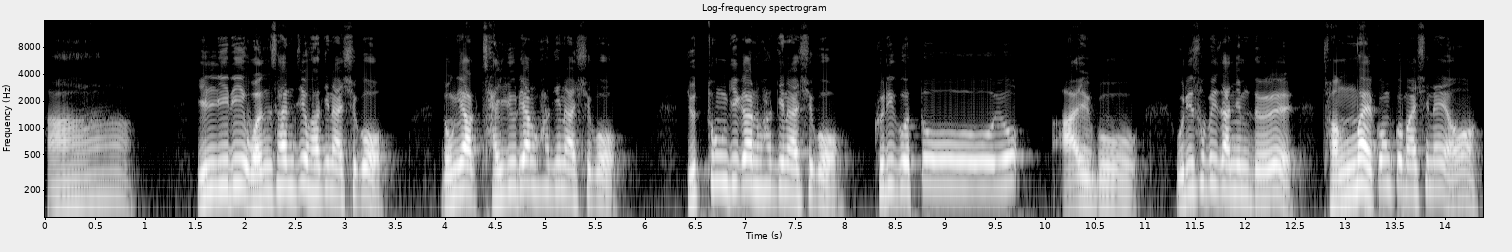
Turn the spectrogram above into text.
아, 일일이 원산지 확인하시고, 농약 잔류량 확인하시고, 유통기간 확인하시고, 그리고 또요, 아이고, 우리 소비자님들 정말 꼼꼼하시네요.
